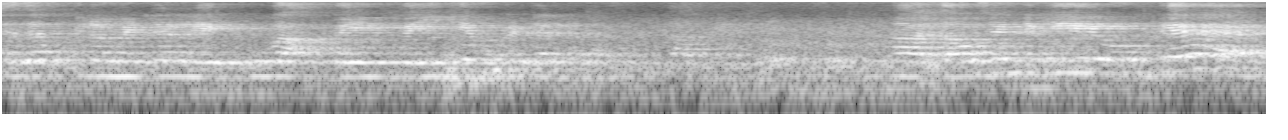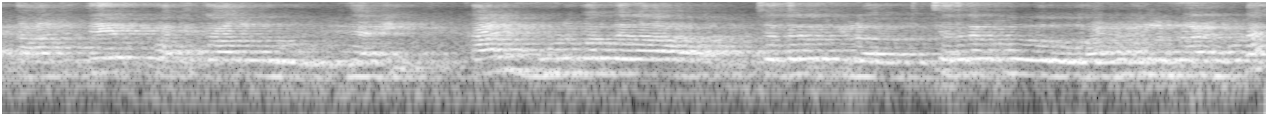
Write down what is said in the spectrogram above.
చదరపు కిలోమీటర్లు ఎక్కువ వెయ్యి వెయ్యి కిలోమీటర్లు. థౌజండ్కి ఉంటే దాటితే పథకాలు ఇదని కానీ మూడు వందల చదరపు కిలో చదరపు అడుగులు ఉన్నాడు కూడా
